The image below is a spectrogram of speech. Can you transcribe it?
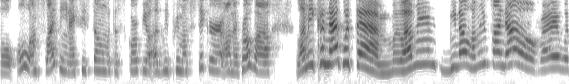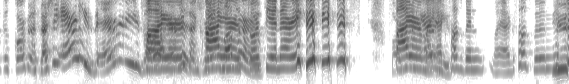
oh, I'm swiping. I see someone with a Scorpio ugly primo sticker on their profile let me connect with them. Let me, you know, let me find out, right? With the Scorpio, especially Aries, Aries, fire, oh, Aries fire, lovers. Scorpion Aries. fire, my ex-husband, my ex-husband. you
